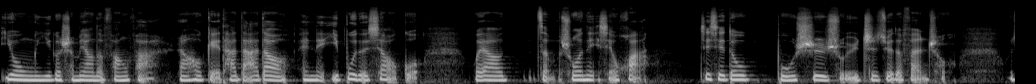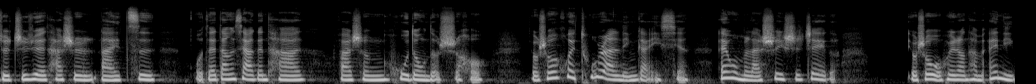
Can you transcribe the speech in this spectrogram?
用一个什么样的方法，然后给他达到哎哪一步的效果？我要怎么说哪些话？这些都不是属于直觉的范畴。我觉得直觉它是来自我在当下跟他发生互动的时候，有时候会突然灵感一现，哎，我们来试一试这个。有时候我会让他们，哎，你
